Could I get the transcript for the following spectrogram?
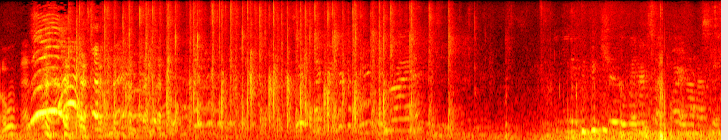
Oh, My favorite companion, Ryan. You need to picture the winner so I can put it on our page.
